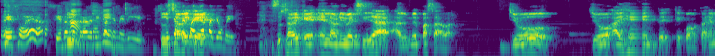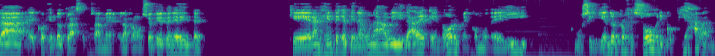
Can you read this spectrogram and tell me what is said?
eso era. Siéntate Ah, atrás de mí para que me diga. Tú Échate sabes para allá que- para yo ver. Tú sabes que en la universidad a mí me pasaba, yo yo hay gente que cuando están en la, eh, cogiendo clases, o sea, me- la promoción que yo tenía de Intel, que eran gente que tenían unas habilidades enormes, como de ir, como siguiendo el profesor y copiaban.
